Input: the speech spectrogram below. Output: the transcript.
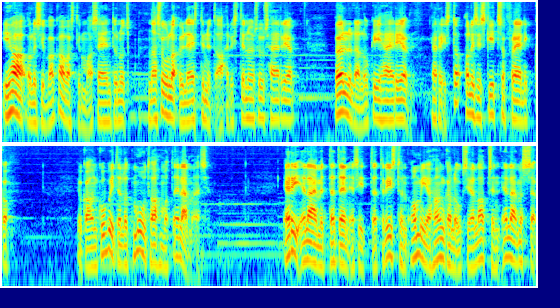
Iha olisi vakavasti masentunut, Nasulla yleistynyt ahdistuneisuushäiriö, Pöllöllä lukihäiriö ja Risto olisi skitsofreenikko, joka on kuvitellut muut hahmot elämänsä. Eri eläimet täten esittävät Riston omia hankaluuksia lapsen elämässä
